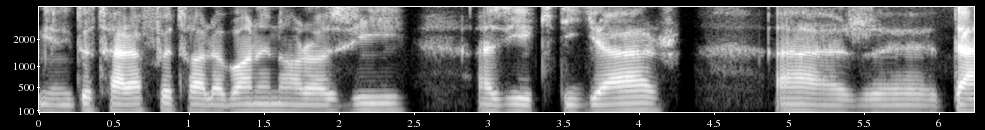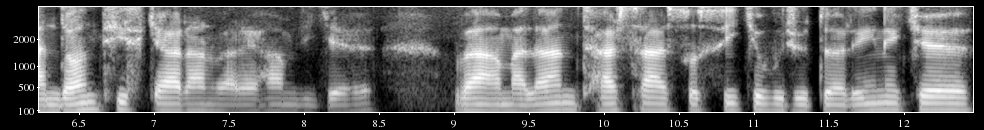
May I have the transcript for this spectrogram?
یعنی دو طرف طالبان ناراضی از یکدیگر دندان تیز کردن برای همدیگه و عملا ترس اساسی که وجود داره اینه که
